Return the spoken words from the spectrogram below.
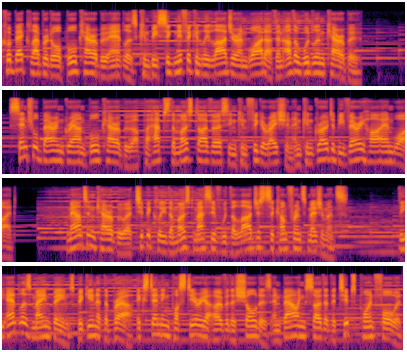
Quebec Labrador bull caribou antlers can be significantly larger and wider than other woodland caribou. Central barren ground bull caribou are perhaps the most diverse in configuration and can grow to be very high and wide. Mountain caribou are typically the most massive with the largest circumference measurements. The antler's main beams begin at the brow, extending posterior over the shoulders and bowing so that the tips point forward.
